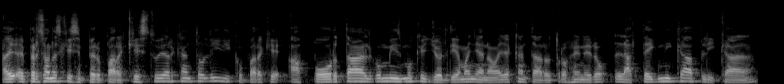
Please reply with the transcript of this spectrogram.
Hay, hay, personas que dicen, pero ¿para qué estudiar canto lírico? ¿Para que aporta algo mismo que yo el día de mañana vaya a cantar otro género? La técnica aplicada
